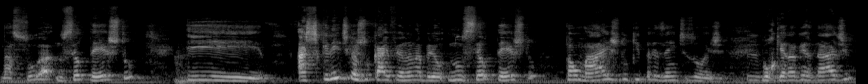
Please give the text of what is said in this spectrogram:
na sua, no seu texto e as críticas do Caio Fernando Abreu no seu texto estão mais do que presentes hoje. Uhum. Porque, na verdade,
